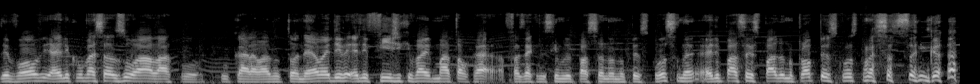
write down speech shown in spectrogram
devolve, aí ele começa a zoar lá com, com o cara lá no tonel. Aí ele, ele finge que vai matar o cara, fazer aquele símbolo passando no pescoço, né? Aí ele passa a espada no próprio pescoço e começa a sangrar.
